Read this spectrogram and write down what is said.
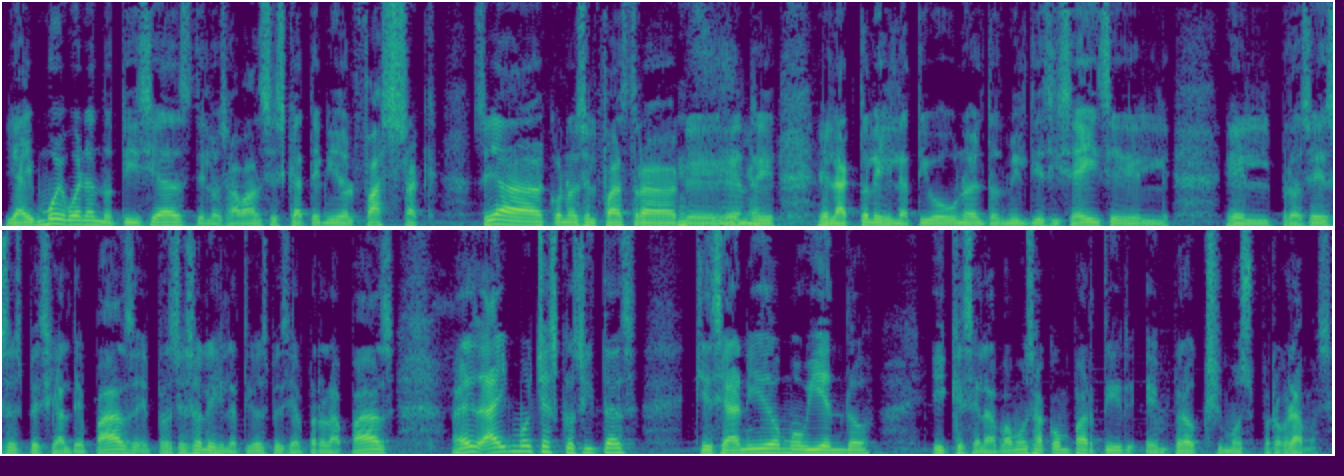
y hay muy buenas noticias de los avances que ha tenido el Fast Track. Usted ya conoce el Fast Track, eh, el acto legislativo 1 del 2016, el, el proceso especial de paz, el proceso legislativo especial para la paz. Hay muchas cositas que se han ido moviendo y que se las vamos a compartir en próximos programas.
